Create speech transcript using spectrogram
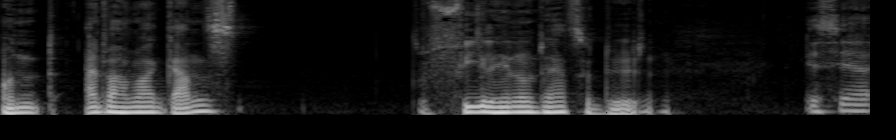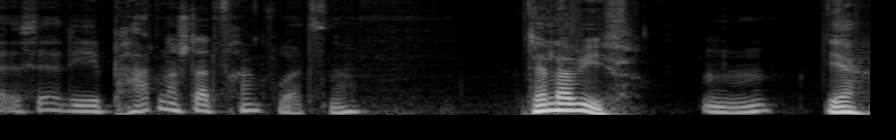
und einfach mal ganz viel hin und her zu düsen. Ist ja, ist ja die Partnerstadt Frankfurts, ne? Tel Aviv. Mhm. Ja,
